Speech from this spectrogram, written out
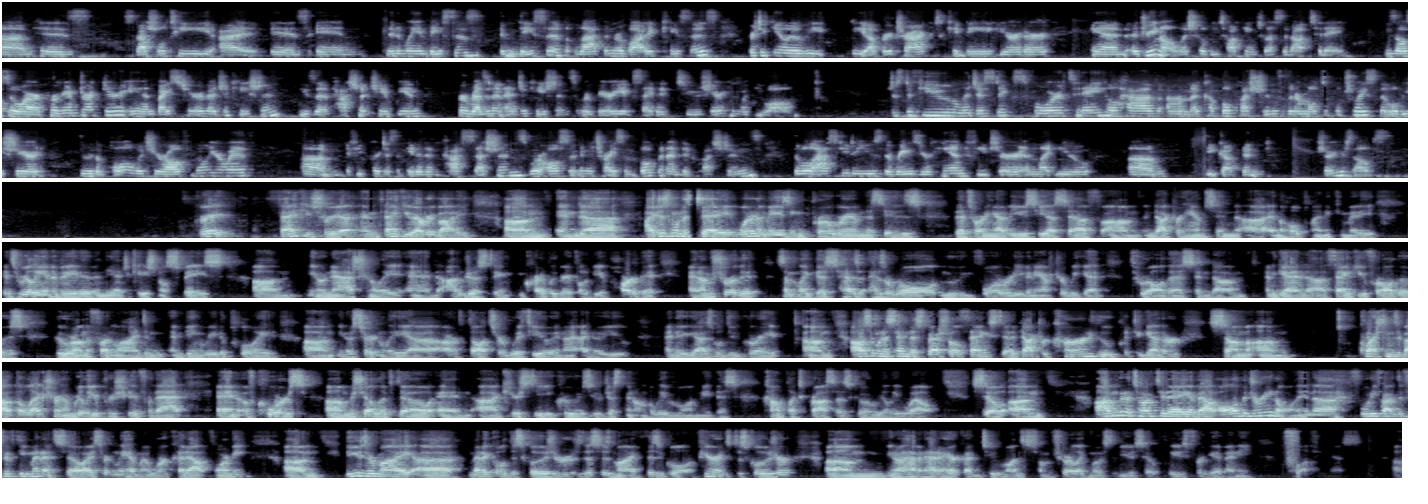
Um, his specialty uh, is in minimally invasive, invasive lap and robotic cases, particularly the upper tract, kidney, ureter, and adrenal, which he'll be talking to us about today. He's also our program director and vice chair of education. He's a passionate champion for resident education. So we're very excited to share him with you all. Just a few logistics for today. He'll have um, a couple questions that are multiple choice that will be shared through the poll, which you're all familiar with. Um, if you participated in past sessions, we're also going to try some open-ended questions that will ask you to use the raise your hand feature and let you um, speak up and show yourselves. Great. Thank you, Shreya, and thank you, everybody. Um, and uh, I just want to say what an amazing program this is that's running out of UCSF um, and Dr. Hampson uh, and the whole planning committee. It's really innovative in the educational space, um, you know, nationally, and I'm just incredibly grateful to be a part of it. And I'm sure that something like this has has a role moving forward even after we get through all this. And um, and again, uh, thank you for all those who are on the front lines and, and being redeployed. Um, you know, certainly uh, our thoughts are with you, and I, I, know you. I know you guys will do great. Um, I also want to send a special thanks to Dr. Kern, who put together some um, questions about the lecture, and I'm really appreciative for that. And of course, um, Michelle Lifto and uh, Kirsty Cruz, who've just been unbelievable and made this complex process go really well. So um, I'm going to talk today about all of adrenal in uh, 45 to 50 minutes, so I certainly have my work cut out for me. Um, these are my uh, medical disclosures. This is my physical appearance disclosure. Um, you know, I haven't had a haircut in two months, so I'm sure like most of you, so please forgive any fluff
